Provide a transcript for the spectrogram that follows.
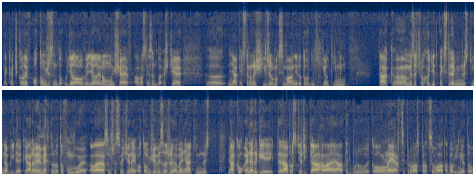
tak ačkoliv o tom, že jsem to udělal, věděl jenom můj šéf a vlastně jsem to ještě nějak extra nešířil, maximálně do toho vnitřního týmu, tak uh, mi začalo chodit extrémní množství nabídek. Já nevím, jak to do toho funguje, ale já jsem přesvědčený o tom, že vyzařujeme nějakou energii, která prostě říká, hele, já teď budu jako volný, já chci pro vás pracovat a baví mě to.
